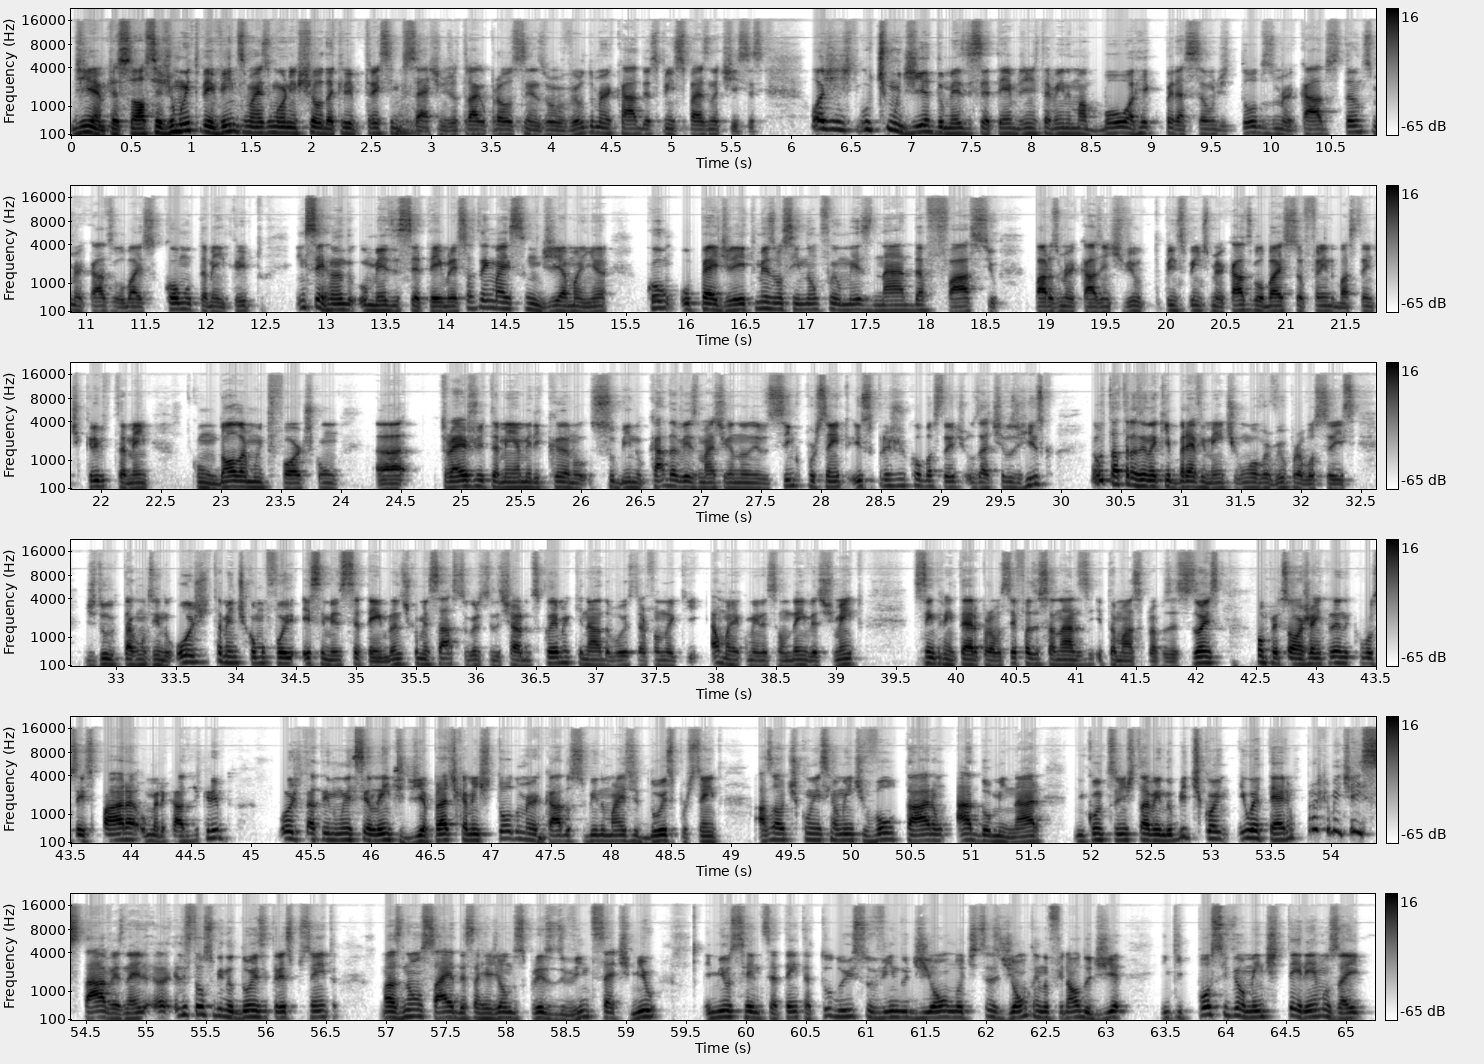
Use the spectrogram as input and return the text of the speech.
Dia, pessoal, sejam muito bem-vindos a mais um Morning Show da Cripto 357, onde eu trago para vocês o overview do mercado e as principais notícias. Hoje, último dia do mês de setembro, a gente está vendo uma boa recuperação de todos os mercados, tanto os mercados globais como também cripto, encerrando o mês de setembro. E só tem mais um dia amanhã com o pé direito, mesmo assim, não foi um mês nada fácil para os mercados. A gente viu principalmente os mercados globais sofrendo bastante, cripto também, com um dólar muito forte, com uh, Treasury também americano subindo cada vez mais, chegando no nível de 5%. Isso prejudicou bastante os ativos de risco. Eu vou estar trazendo aqui brevemente um overview para vocês de tudo que está acontecendo hoje, também de como foi esse mês de setembro. Antes de começar, se deixar o disclaimer que nada vou estar falando aqui é uma recomendação de investimento, sempre inteiro para você fazer sua análise e tomar suas próprias decisões. Bom, pessoal, já entrando com vocês para o mercado de cripto, hoje está tendo um excelente dia, praticamente todo o mercado subindo mais de 2%. As altcoins realmente voltaram a dominar, enquanto a gente está vendo o Bitcoin e o Ethereum praticamente estáveis, né? Eles estão subindo 2% e 3%, mas não saem dessa região dos preços de 27 mil e 1170, tudo isso vindo de notícias de ontem no final do dia, em que possivelmente teremos aí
